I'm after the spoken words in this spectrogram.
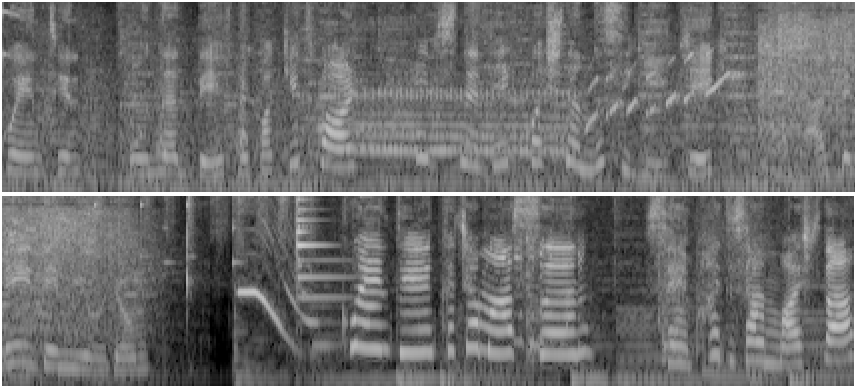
Quentin. Onda dev bir paket var. Hepsini tek başına nasıl yiyecek? Hayal bile edemiyorum. Quentin kaçamazsın. Sam hadi sen başla.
